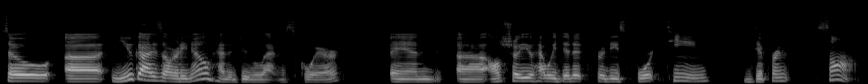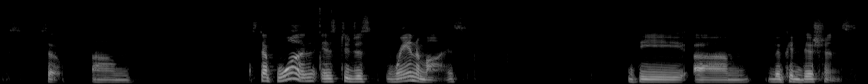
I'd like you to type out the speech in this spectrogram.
So uh, you guys already know how to do the Latin square, and uh, I'll show you how we did it for these 14 different songs. So um, step one is to just randomize the, um, the conditions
